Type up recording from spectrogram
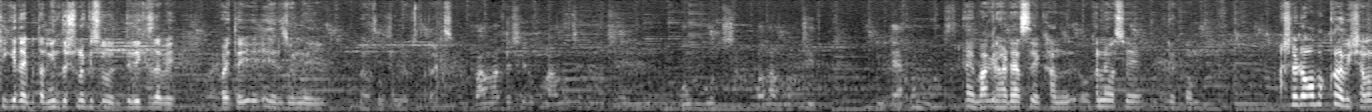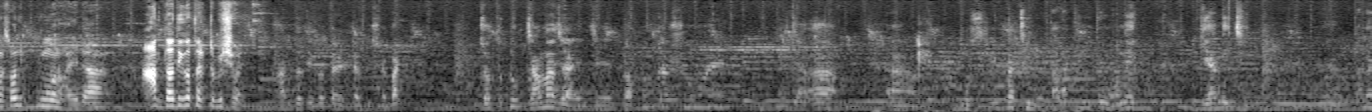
টিকে রাখবে তার নির্দেশনা কিছু রেখে যাবে হয়তো এর জন্যই ব্যবস্থা রাখছে। বাংলাদেশে এরকম আছে গম্বুজ বলা মসজিদ কিন্তু এখনও হ্যাঁ বাগেরহাটে আছে খান ওখানে আছে এরকম। আসলে এটা অবাক করা বিষয় আমার কাছে অনেক মনে হয় এটা আধ্যাত্মিকতার একটা বিষয়। আধ্যাত্মিকতার একটা বিষয় বাট যতটুকু জানা যায় যে তখনকার সময়ে যারা মুসলিমরা ছিল তারা কিন্তু অনেক জ্ঞানী ছিল। হ্যাঁ, তারা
